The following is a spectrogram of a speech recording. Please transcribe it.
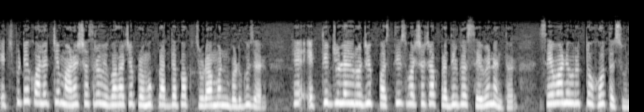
एचपीटी कॉलेजचे मानसशास्त्र विभागाचे प्रमुख प्राध्यापक चुडामण बडगुजर हे एकतीस जुलै रोजी पस्तीस वर्षाच्या प्रदीर्घ सेवेनंतर सेवानिवृत्त होत असून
